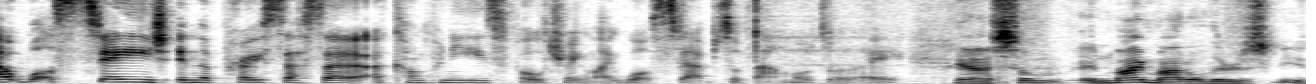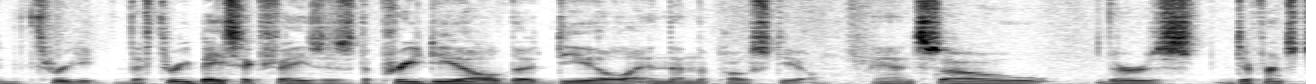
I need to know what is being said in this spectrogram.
at what stage in the process are, are, companies faltering? Like what steps of that model? Are yeah, so in my model, there's three the three basic phases: the pre-deal, the deal, and then the post-deal. And so there's different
